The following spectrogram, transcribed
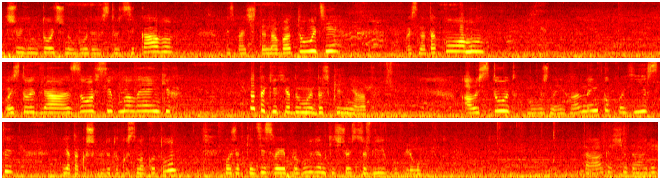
Якщо їм точно буде тут цікаво. Ось бачите, на батуті, ось на такому. Ось тут для зовсім маленьких. Ну, таких, я думаю, дошкільнят. А ось тут можна і гарненько поїсти. Я також люблю таку смакоту. Може в кінці своєї прогулянки щось собі куплю. Так, а що далі?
